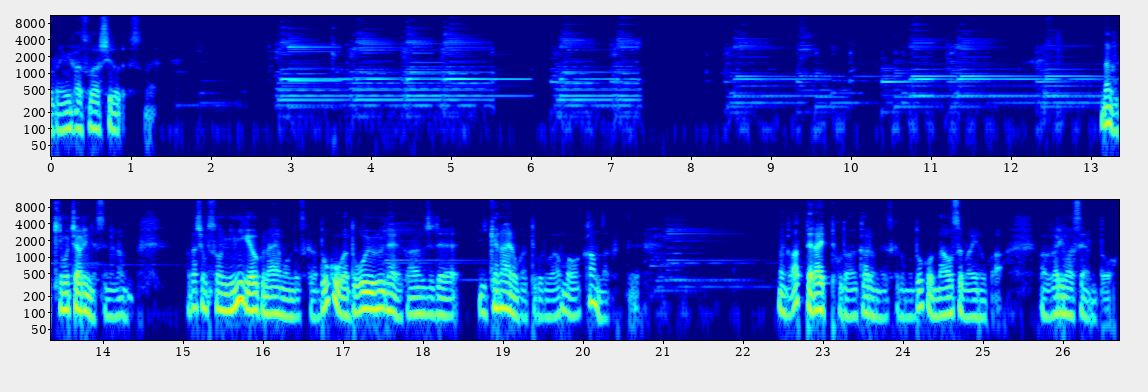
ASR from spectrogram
ドレミファソラシドですね。なんか気持ち悪いんですよね。私もその耳が良くないもんですから、どこがどういうね、感じでいけないのかってことがあんまわかんなくて、なんか合ってないってことはわかるんですけども、どこを直せばいいのかわかりませんと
